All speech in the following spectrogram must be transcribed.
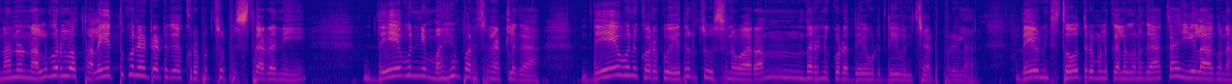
నన్ను నలుగురిలో తల ఎత్తుకునేటట్టుగా కృప చూపిస్తాడని దేవుణ్ణి మహింపరచినట్లుగా దేవుని కొరకు ఎదురు చూసిన వారందరిని కూడా దేవుడు దీవించాడు ప్రియులారు. దేవునికి స్తోత్రములు కలుగునుగాక. ఈలాగున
